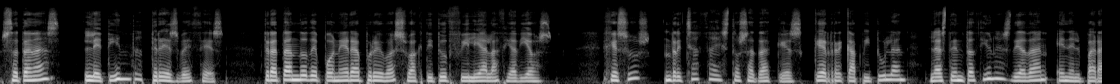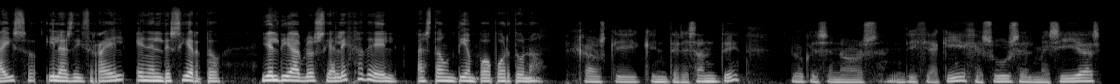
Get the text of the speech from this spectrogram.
Satanás le tienta tres veces, tratando de poner a prueba su actitud filial hacia Dios. Jesús rechaza estos ataques que recapitulan las tentaciones de Adán en el paraíso y las de Israel en el desierto, y el diablo se aleja de él hasta un tiempo oportuno. Fijaos qué, interesante lo que se nos dice aquí, Jesús el Mesías,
